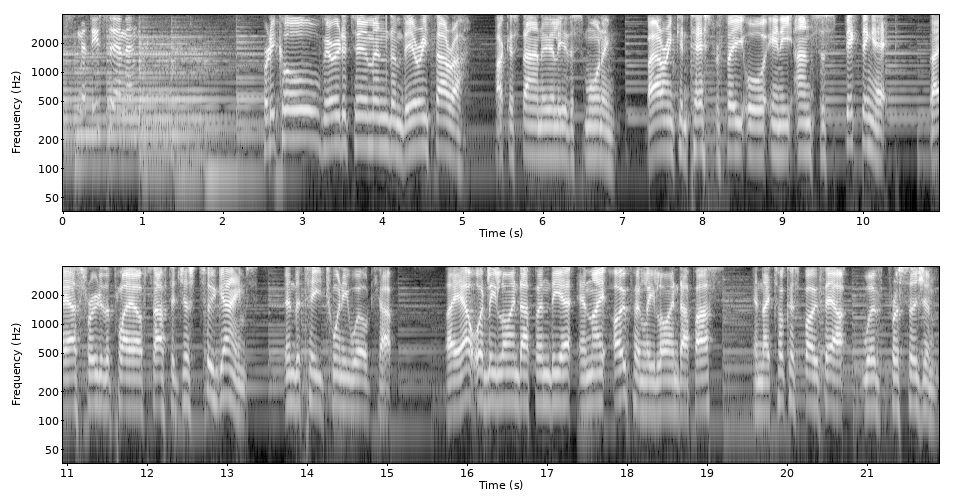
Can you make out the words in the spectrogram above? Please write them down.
Smithy's sermon. Pretty cool, very determined, and very thorough. Pakistan earlier this morning. Barring catastrophe or any unsuspecting act, they are through to the playoffs after just two games in the T20 World Cup. They outwardly lined up India and they openly lined up us, and they took us both out with precision.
